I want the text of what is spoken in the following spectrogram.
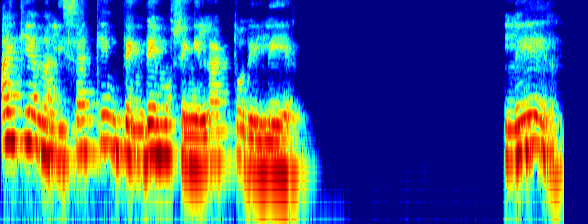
hay que analizar qué entendemos en el acto de leer. Leer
